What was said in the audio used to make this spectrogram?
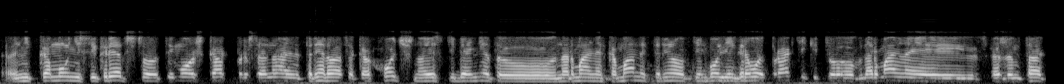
э, никому не секрет, что ты можешь как профессионально тренироваться, как хочешь, но если у тебя нет нормальных командных тренировок, тем более игровой практики, то в нормальной, скажем так,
